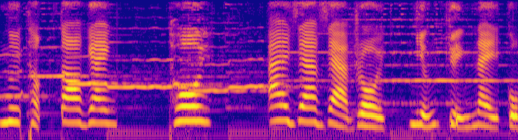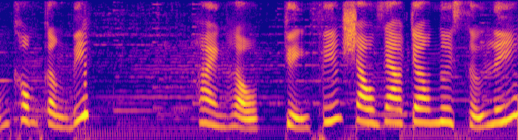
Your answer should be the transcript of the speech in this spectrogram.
Ngươi thật to gan. Thôi Ai ra già rồi, những chuyện này cũng không cần biết. Hoàng hậu, chuyện phía sau giao cho ngươi xử lý,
